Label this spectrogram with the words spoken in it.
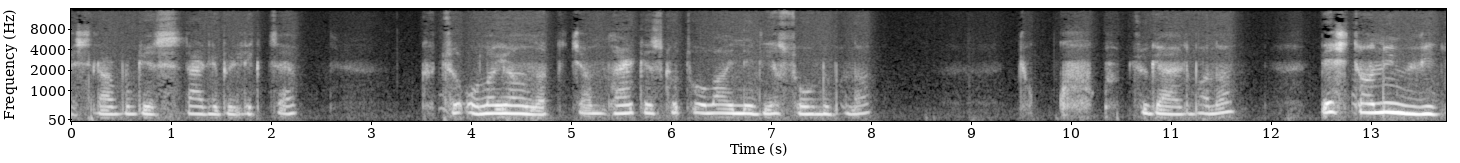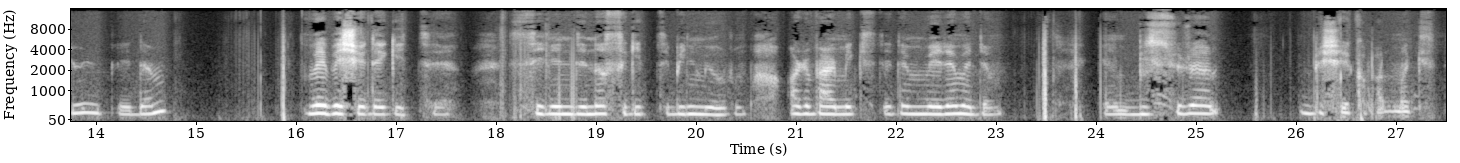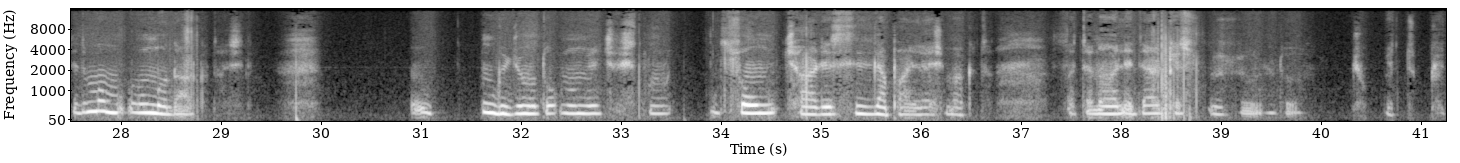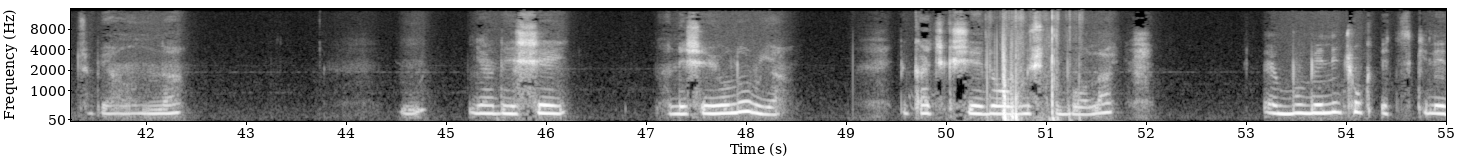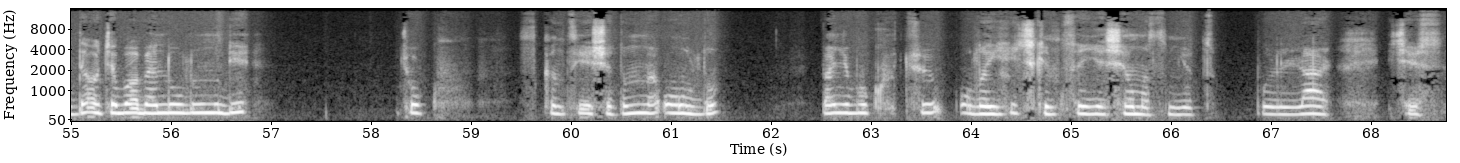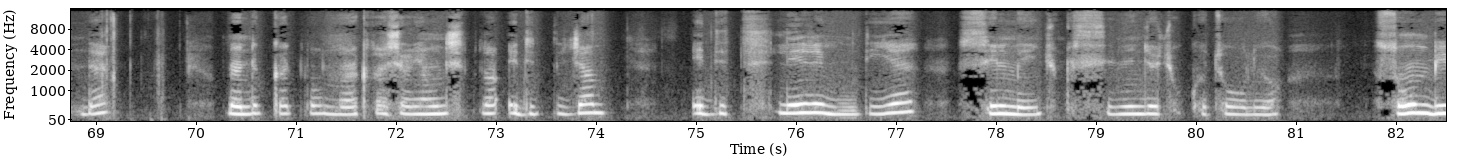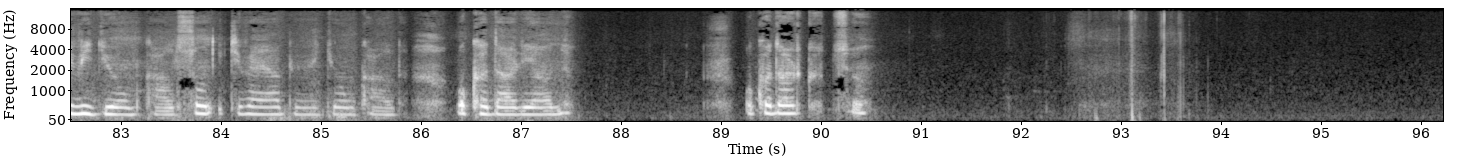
arkadaşlar. Bugün sizlerle birlikte kötü olayı anlatacağım. Herkes kötü olay ne diye sordu bana. Çok kötü geldi bana. 5 tane video yükledim. Ve 5'i de gitti. Silindi nasıl gitti bilmiyorum. Ara vermek istedim veremedim. Yani bir süre bir şey kapatmak istedim ama olmadı arkadaşlar. Gücümü toplamaya çalıştım. Son çare paylaşmaktı. Zaten ailede herkes üzüldü. Çok kötü, kötü bir anda. Yani şey hani şey olur ya birkaç kişiye de olmuştu bu olay. E, bu beni çok etkiledi. Acaba bende olur mu diye çok sıkıntı yaşadım ve oldu. Bence bu kötü olayı hiç kimse yaşamasın YouTuber'lar içerisinde. Ben dikkatli olun arkadaşlar. Yanlışlıkla editleyeceğim. Editlerim diye silmeyin. Çünkü silince çok kötü oluyor. Son bir videom kaldı. Son iki veya bir videom kaldı. O kadar yani. O kadar kötü.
